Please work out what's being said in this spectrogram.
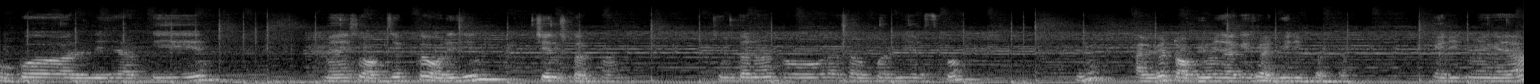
ऊपर ले जाके मैं इस ऑब्जेक्ट का ओरिजिन चेंज करता हूँ। चेंज करने में थोड़ा सा ऊपर लिया इसको, है अभी मैं टॉप व्यू में जाके इसे एडिट करता हूँ। एडिट में गया।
